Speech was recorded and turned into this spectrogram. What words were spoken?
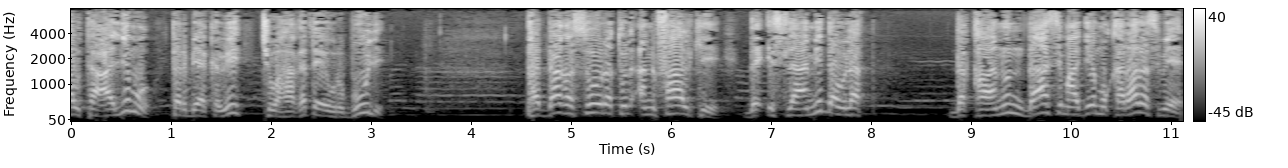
او تعالیمو تربیه کوي چې و هغه ته یې ور بولي. په دغه سورة الانفال کې د اسلامي دولت د قانون داسې مادې مقرره شوې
